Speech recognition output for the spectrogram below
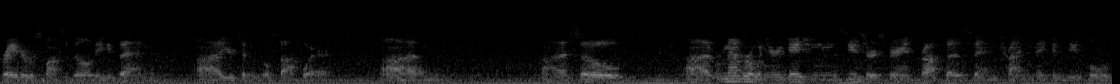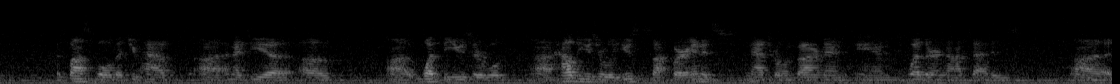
greater responsibility than uh, your typical software. Um, Uh, so uh, remember when you're engaging user experience process and trying to make it as useful as possible that you have uh, an idea of uh, what the user will, uh, how the user will use the software in its natural environment and whether or not that is uh,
